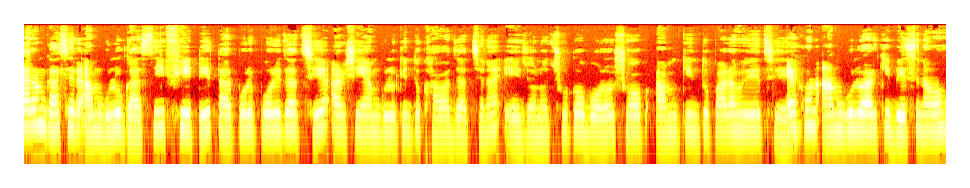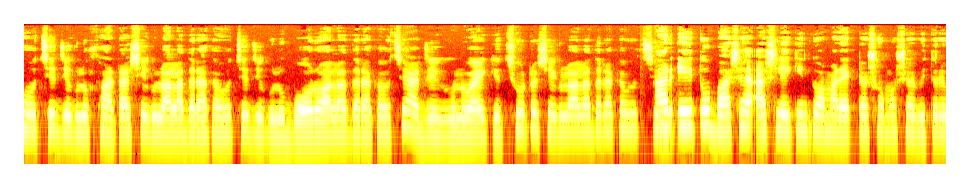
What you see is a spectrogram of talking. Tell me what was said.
কারণ গাছের আমগুলো গাছই ফেটে তারপরে পড়ে যাচ্ছে আর সেই আমগুলো কিন্তু খাওয়া যাচ্ছে না। এই জন্য ছোট বড় সব আম কিন্তু পারা হয়েছে। এখন আমগুলো আর কি বেছে নেওয়া হচ্ছে যেগুলো ফাটা সেগুলো আলাদা রাখা হচ্ছে যেগুলো বড় আলাদা রাখা হচ্ছে আর যেগুলো আর কি ছোট সেগুলো আলাদা রাখা হচ্ছে। আর এই তো বাসায় আসলে কিন্তু আমার একটা সমস্যার ভিতরে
